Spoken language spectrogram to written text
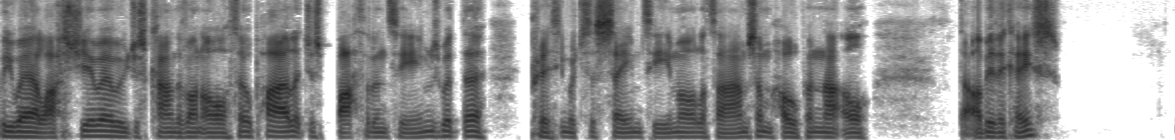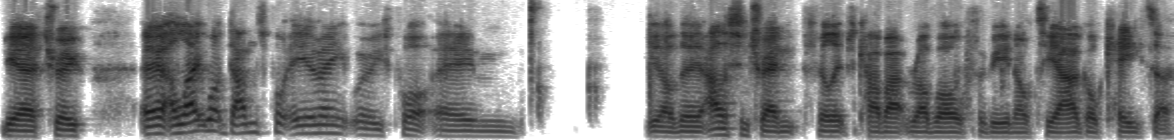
we were last year, where we were just kind of on autopilot, just battering teams with the pretty much the same team all the time. So I'm hoping that'll that'll be the case. Yeah, true. Uh, I like what Dan's put here, mate, where he's put um, you know the Alisson Trent, Phillips, Kabak, Robbo, Fabinho, Thiago, Keita,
